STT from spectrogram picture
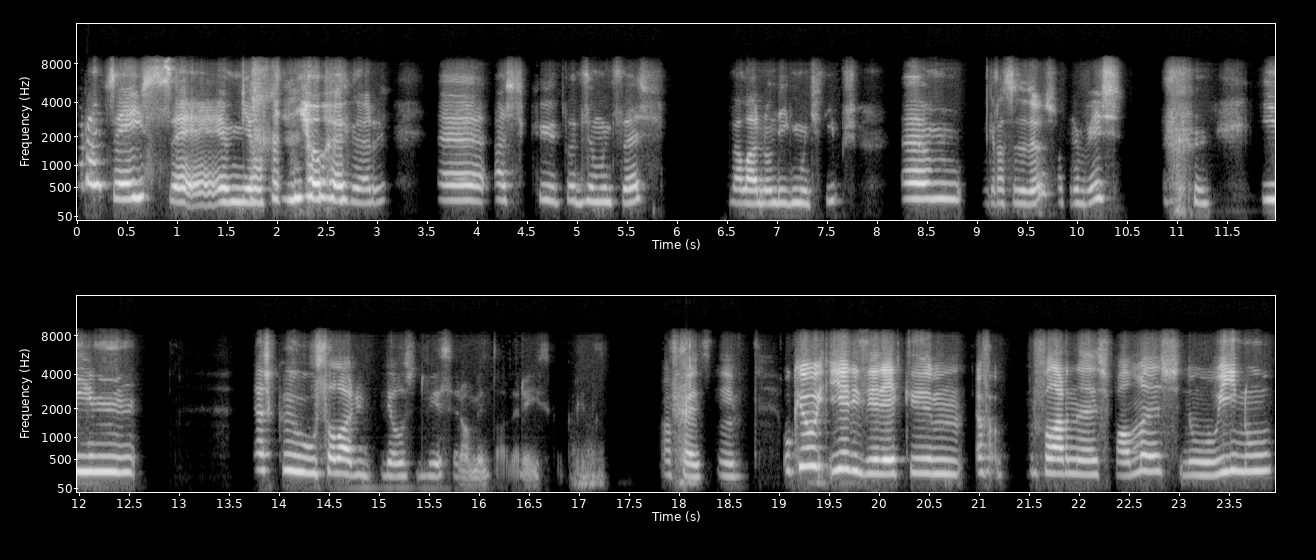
pronto, é isso, é a minha opinião agora. Ah, acho que estou a dizer muitos és. Vá lá, não digo muitos tipos. Ahm, Graças a Deus. outra vez. e hum, acho que o salário deles devia ser aumentado, era isso que eu queria. Ok, sim. O que eu ia dizer é que, hum, por falar nas palmas, no hino,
